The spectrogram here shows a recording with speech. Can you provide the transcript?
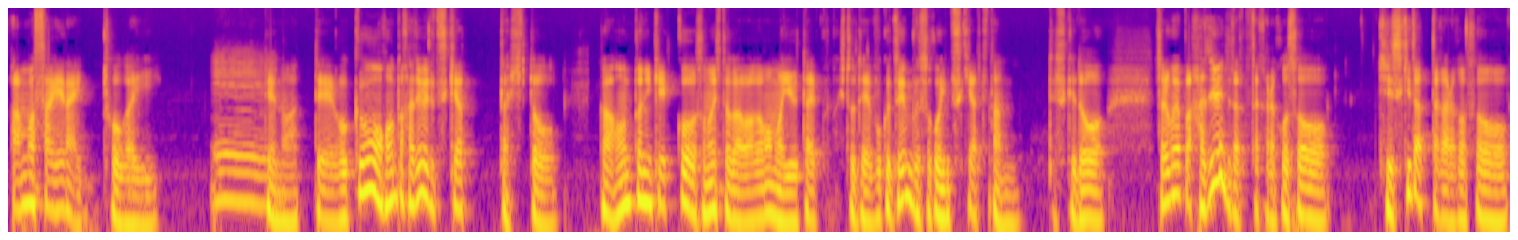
あんま下げない方がいい。っていうのがあって、僕も本当初めて付き合った人が本当に結構その人がわがまま言うタイプの人で、僕全部そこに付き合ってたんですけど、それもやっぱ初めてだったからこそ、知識だったからこそ、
